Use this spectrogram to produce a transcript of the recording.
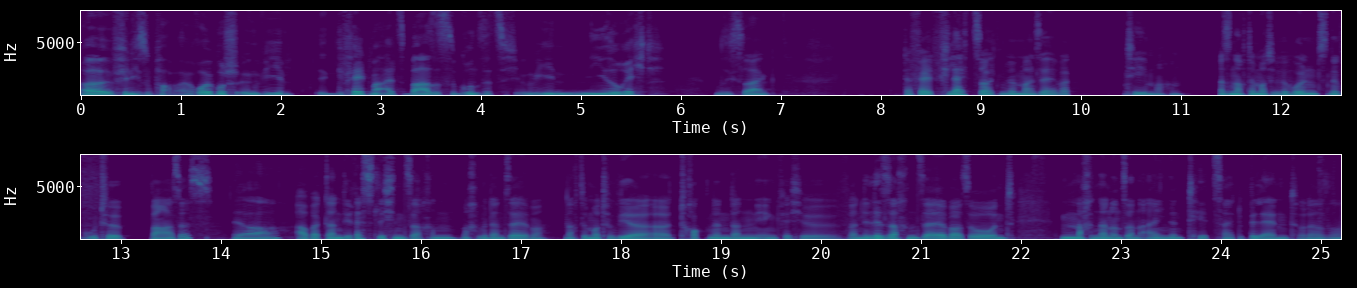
Äh, finde ich super. Aber Räubusch irgendwie gefällt mir als Basis so grundsätzlich irgendwie nie so recht, muss ich sagen. Da fällt, vielleicht sollten wir mal selber Tee machen. Also nach dem Motto, wir holen uns eine gute Basis, Ja. aber dann die restlichen Sachen machen wir dann selber. Nach dem Motto, wir äh, trocknen dann irgendwelche Vanillesachen selber so und machen dann unseren eigenen Teezeit-Blend oder so.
